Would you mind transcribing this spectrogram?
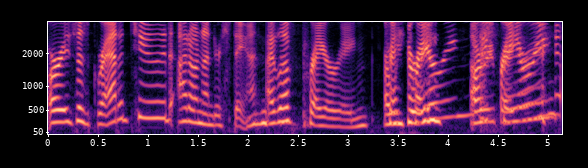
or is this gratitude? I don't understand. I love prayering. Are we Prayering? prayering? Are we prayering?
